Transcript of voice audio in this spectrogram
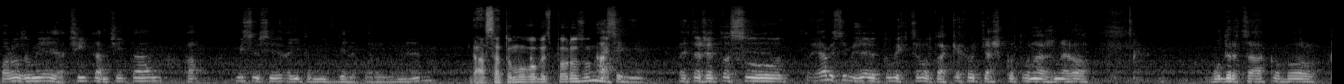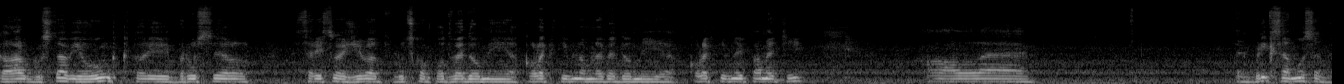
porozumieť a čítam, čítam a myslím si, že ani tomu nikde neporozumiem. Dá sa tomu vôbec porozumieť? Asi nie. Pretože to sú, ja myslím, že tu by chcelo takého ťažkotonážneho mudrca, ako bol Carl Gustav Jung, ktorý brusil celý svoj život v ľudskom podvedomí a kolektívnom nevedomí a v kolektívnej pamäti. Ale ten blik sám o sebe,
